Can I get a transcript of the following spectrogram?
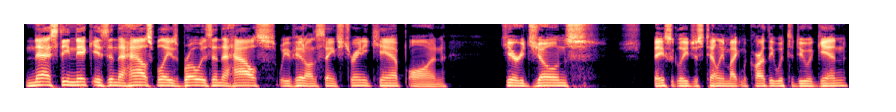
Nasty Nick is in the house. Blaise Bro is in the house. We've hit on Saints training camp, on Jerry Jones, basically just telling Mike McCarthy what to do again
